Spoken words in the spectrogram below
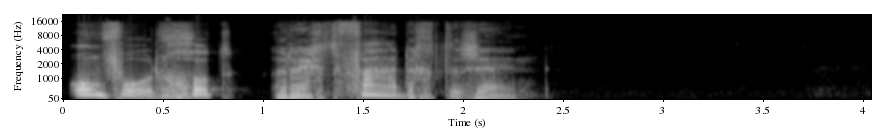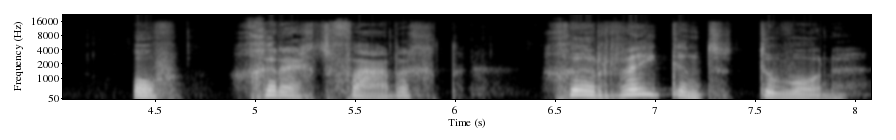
om voor God rechtvaardig te zijn. Of gerechtvaardigd, gerekend te worden.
